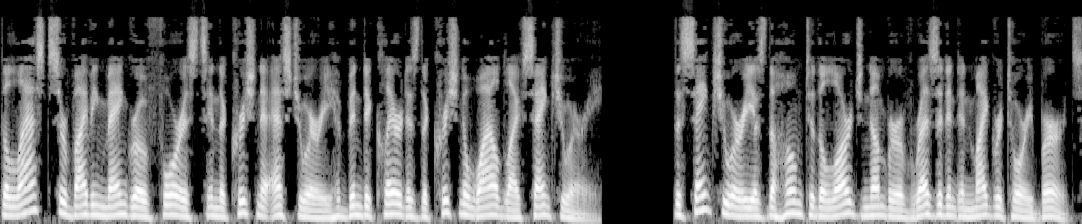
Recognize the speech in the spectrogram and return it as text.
The last surviving mangrove forests in the Krishna estuary have been declared as the Krishna Wildlife Sanctuary. The sanctuary is the home to the large number of resident and migratory birds.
